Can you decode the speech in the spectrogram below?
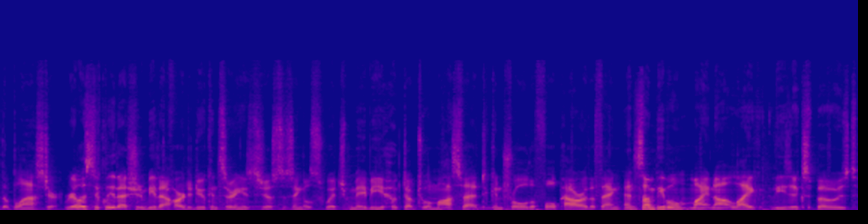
the blaster. Realistically, that shouldn't be that hard to do considering it's just a single switch, maybe hooked up to a MOSFET to control the full power of the thing. And some people might not like these exposed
